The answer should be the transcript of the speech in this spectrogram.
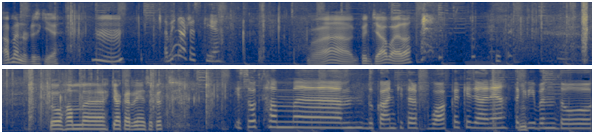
اب میں نوٹس کیا ہے؟ ہوں ابھی نوٹس کیا واہ گڈ جاب آئلہ تو ہم کیا کر رہے ہیں اس وقت اس وقت ہم دکان کی طرف واک کر کے جا رہے ہیں تقریباً دو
